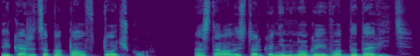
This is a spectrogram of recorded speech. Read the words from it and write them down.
и, кажется, попал в точку. Оставалось только немного его додавить.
